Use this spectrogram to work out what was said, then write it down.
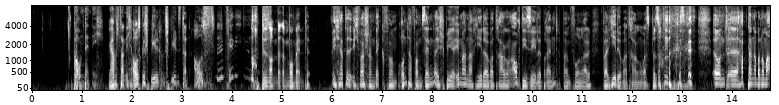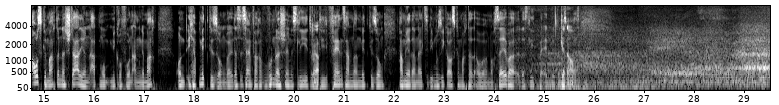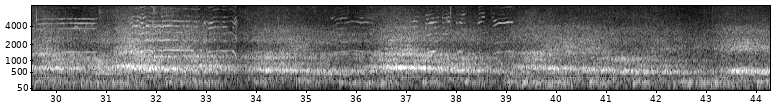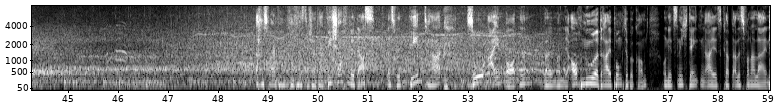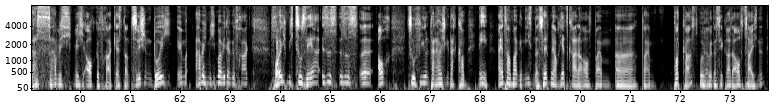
Warum denn nicht? Wir haben es dann nicht ausgespielt und spielen es dann aus für die noch besonderen Momente. Ich hatte, ich war schon weg vom, runter vom Sender. Ich spiele immer nach jeder Übertragung auch die Seele brennt beim Fohlenradio, weil jede Übertragung was Besonderes ist. Und äh, habe dann aber nochmal ausgemacht und das Stadion-Atmo-Mikrofon angemacht und ich habe mitgesungen, weil das ist einfach ein wunderschönes Lied und Ja. die Fans haben dann mitgesungen, haben ja dann, als sie die Musik ausgemacht hat, aber noch selber das Lied beendet und Genau. sowas. Das, dass wir den Tag so einordnen, weil man ja auch nur drei Punkte bekommt und jetzt nicht denken, ah, jetzt klappt alles von allein. Das habe ich mich auch gefragt gestern. Zwischendurch habe ich mich immer wieder gefragt, freue ich mich zu sehr? Ist es, ist es äh, auch zu viel? Und dann habe ich gedacht, komm, nee, einfach mal genießen. Das fällt mir auch jetzt gerade auf beim, äh, beim Podcast, wo Ja. wir das hier gerade aufzeichnen,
